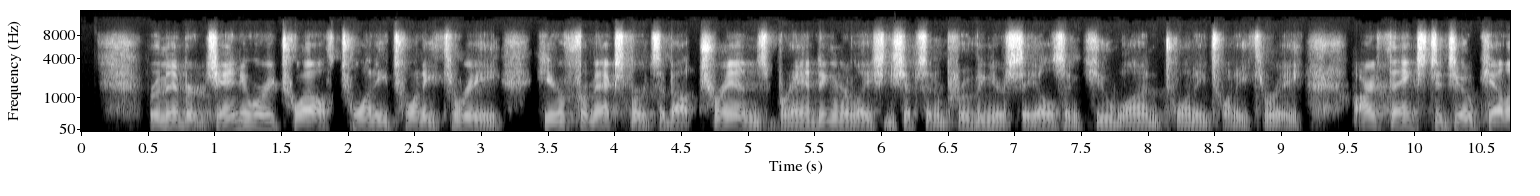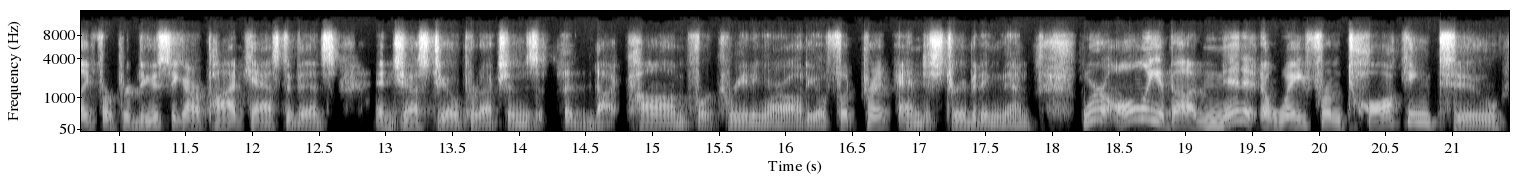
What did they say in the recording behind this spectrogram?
Remember, January 12th, 2023, hear from experts about trends, branding relationships, and improving your sales in Q1 2023. Our thanks to Joe Kelly for producing our podcast events and justjoeproductions.com for creating our audio footprint and distributing them. We're only about a minute away from talking to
